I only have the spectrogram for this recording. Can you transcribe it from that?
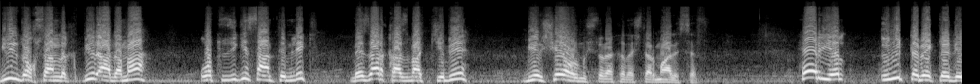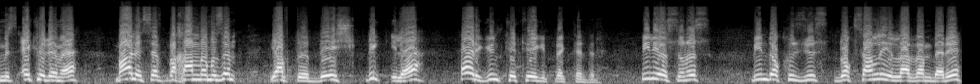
1.90'lık bir adama 32 santimlik mezar kazmak gibi bir şey olmuştur arkadaşlar maalesef. Her yıl ümitle beklediğimiz ek ödeme maalesef bakanlığımızın yaptığı değişiklik ile her gün kötüye gitmektedir. Biliyorsunuz 1990'lı yıllardan beri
